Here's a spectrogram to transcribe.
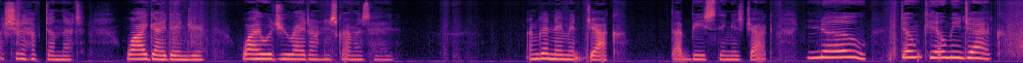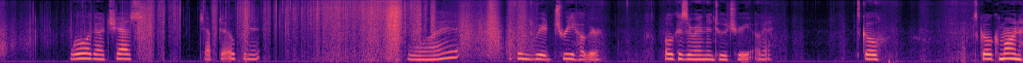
I shouldn't have done that. Why, Guy Danger? Why would you ride on his grandma's head? I'm gonna name it Jack. That beast thing is Jack. No! Don't kill me, Jack! Well, I got a chest. Just have to open it. What? That thing's weird. Tree hugger. Oh, because I ran into a tree. Okay. Let's go. Go, come on.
